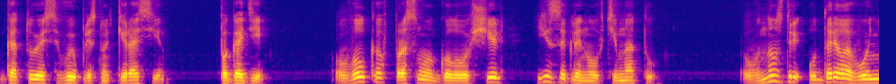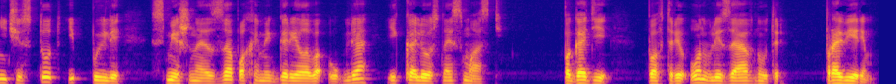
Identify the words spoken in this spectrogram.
готовясь выплеснуть керосин. «Погоди!» Волков просунул голову в щель и заглянул в темноту. В ноздри ударила вонь нечистот и пыли – смешанная с запахами горелого угля и колесной смазки. «Погоди», – повторил он, влезая внутрь. «Проверим».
